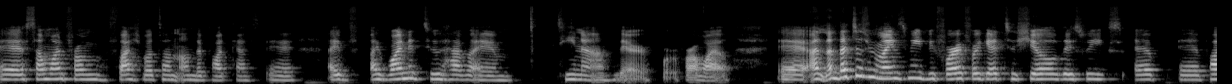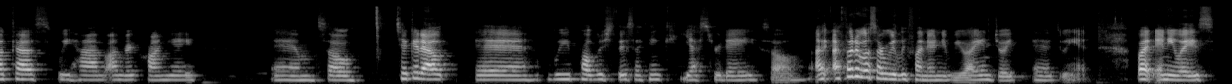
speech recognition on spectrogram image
uh, someone from Flashbots on, on the podcast. Uh, I've I wanted to have um, Tina there for, for a while. Uh, and, and, that just reminds me, before I forget to show this week's uh, uh, podcast, we have Andre Cronje. Um, so check it out. We published this, I think, yesterday. So I, I, thought it was a really fun interview. I enjoyed doing it. But anyways,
